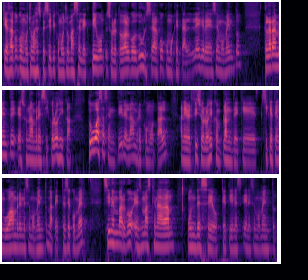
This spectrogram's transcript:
que es algo como mucho más específico, mucho más selectivo y sobre todo algo dulce, algo como que te alegre ese momento, claramente es un hambre psicológica. Tú vas a sentir el hambre como tal a nivel fisiológico, en plan de que sí que tengo hambre en ese momento, me apetece comer, sin embargo es más que nada un deseo que tienes en ese momento.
